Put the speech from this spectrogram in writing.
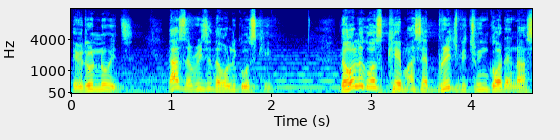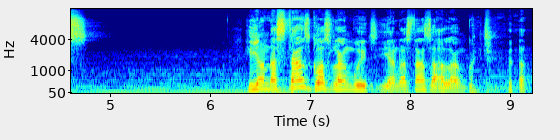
if you don't know it? That's the reason the Holy Ghost came. The Holy Ghost came as a bridge between God and us. He understands God's language, He understands our language.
